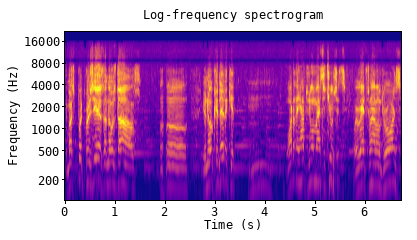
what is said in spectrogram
You must put braziers on those dolls. you know Connecticut. Hmm. What do they have to do in Massachusetts? Wear red flannel drawers?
